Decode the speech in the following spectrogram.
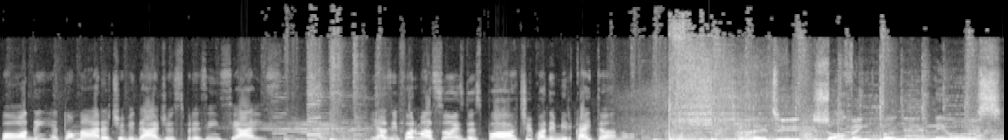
podem retomar atividades presenciais. E as informações do esporte com Ademir Caetano. Rede Jovem Pan News.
